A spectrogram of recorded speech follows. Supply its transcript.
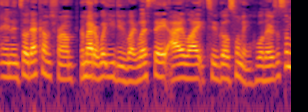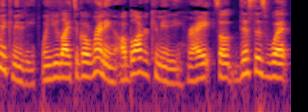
And, and so that comes from no matter what you do. Like let's say I like to go swimming. Well, there's a swimming community. When you like to go running, a blogger community, right? So this is what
